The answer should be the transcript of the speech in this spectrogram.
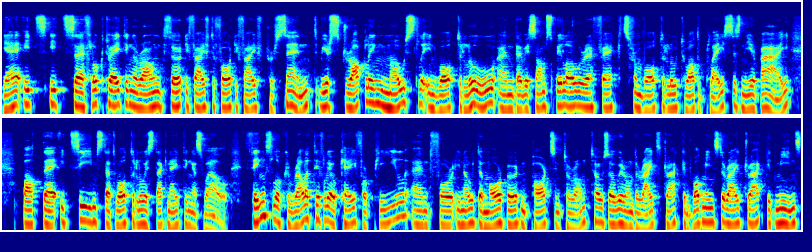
Yeah, it's it's uh, fluctuating around 35 to 45 percent. We're struggling mostly in Waterloo, and there some spillover effects from Waterloo to other places nearby. But uh, it seems that Waterloo is stagnating as well. Things look relatively okay for Peel and for you know the more burdened parts in Toronto. So we're on the right track. And what means the right track? It means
